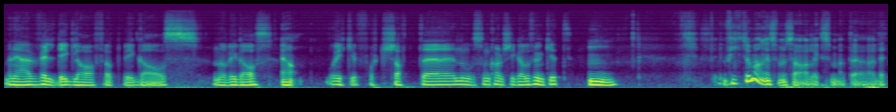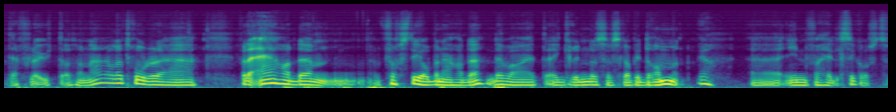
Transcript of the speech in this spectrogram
Men jeg er veldig glad for at vi ga oss når vi ga oss, Ja. og ikke fortsatte noe som kanskje ikke hadde funket. Mm. Fikk du mange som sa liksom at dette er flaut og sånn der, eller tror du det er For det jeg hadde mm, Første jobben jeg hadde, det var et eh, gründerselskap i Drammen Ja. uh, innenfor helsekost.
